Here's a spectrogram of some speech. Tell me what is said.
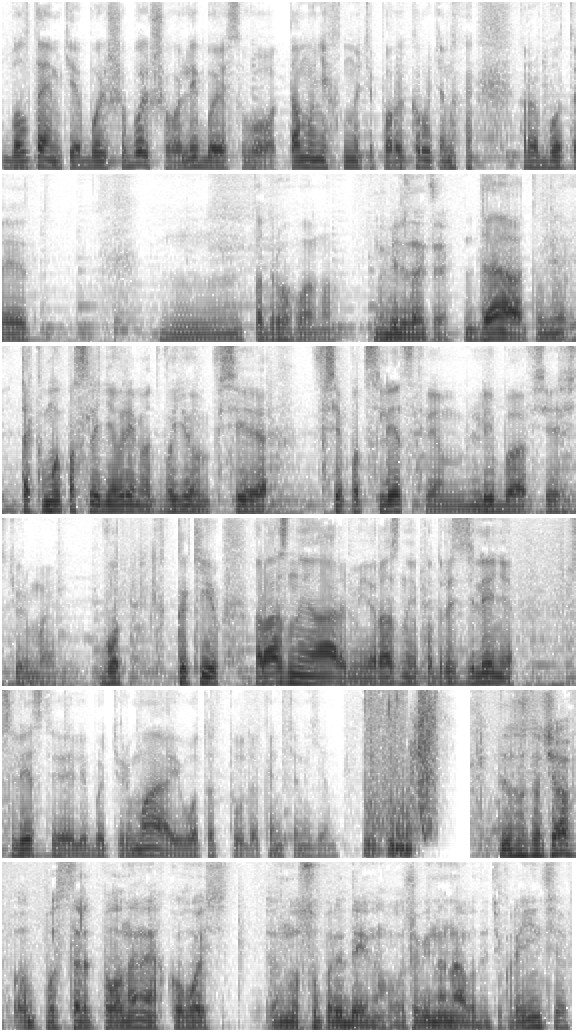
болтаем тебе больше большего, либо СВО. Там у них, ну, типа, рекрутинг работает м, по-другому. Мобілізація. Да, то, ну, так мы последнее время вот воюем все, все под следствием, либо все из тюрьмы. Вот какие разные армии, разные подразделения, следствие, либо тюрьма, и вот оттуда контингент. Ти зустрічав е, посеред полонених когось ну, суперідейного, що він ненавидить українців,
